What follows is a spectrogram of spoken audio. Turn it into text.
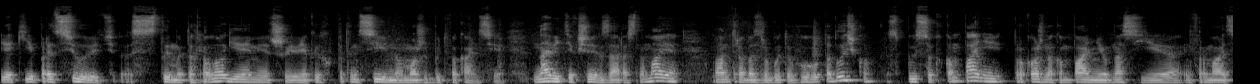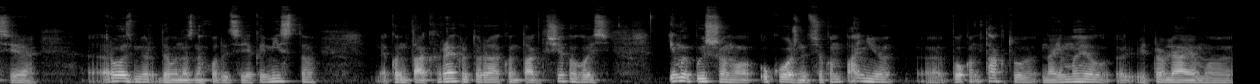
які працюють з тими технологіями, чи в яких потенційно можуть бути вакансії. Навіть якщо їх зараз немає, вам треба зробити в Google табличку, список компаній. Про кожну компанію в нас є інформація, е, розмір, де вона знаходиться, яке місто, контакт рекрутера, контакт ще когось. І ми пишемо у кожну цю компанію е, по контакту на емейл, е, відправляємо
